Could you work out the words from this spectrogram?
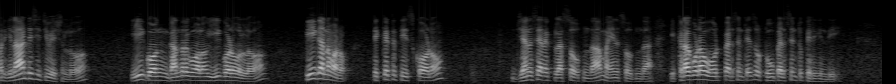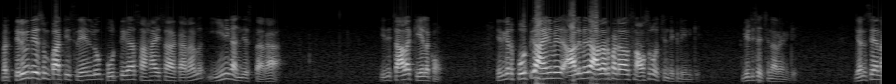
మరి ఇలాంటి సిచ్యువేషన్లో ఈ గో గందరగోళం ఈ గొడవల్లో పీ గన్నవరం టికెట్ తీసుకోవడం జనసేనకి ప్లస్ అవుతుందా మైనస్ అవుతుందా? ఇక్కడ కూడా ఓట్ పర్సంటేజ్ టూ పర్సెంట్ పెరిగింది. మరి తెలుగుదేశం పార్టీ శ్రేణులు పూర్తిగా సహాయ సహకారాలు ఈయనకి అందిస్తారా? ఇది చాలా కీలకం. ఎందుకంటే పూర్తిగా ఆయన మీద వాళ్ళ మీద ఆధారపడాల్సిన అవసరం వచ్చింది ఇక్కడ ఈయనకి గిటి సత్యనారాయణకి. జనసేన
